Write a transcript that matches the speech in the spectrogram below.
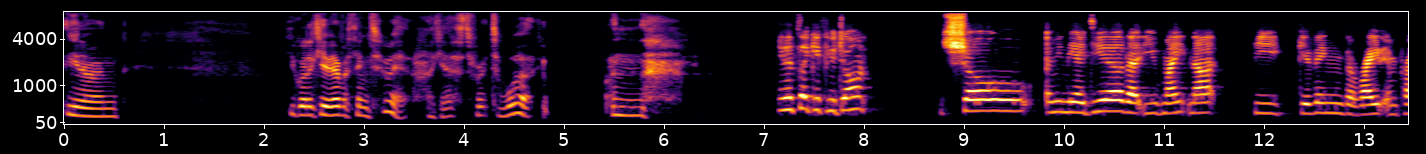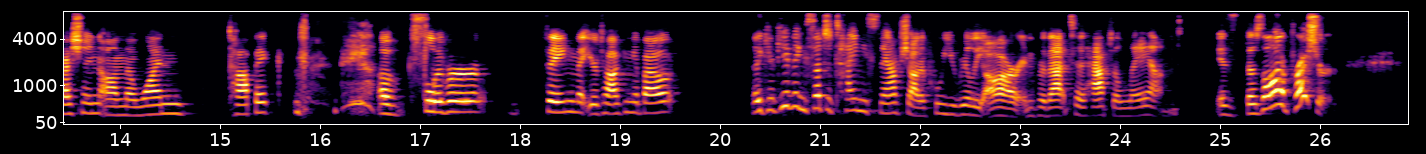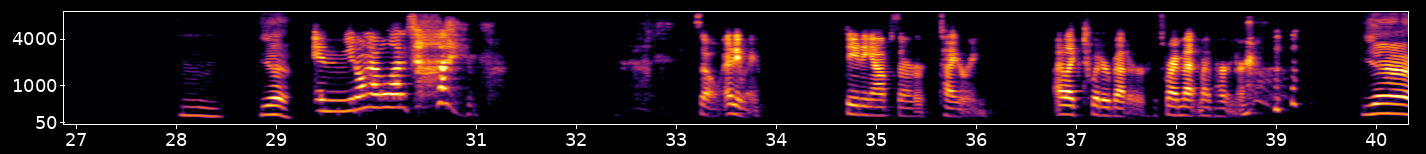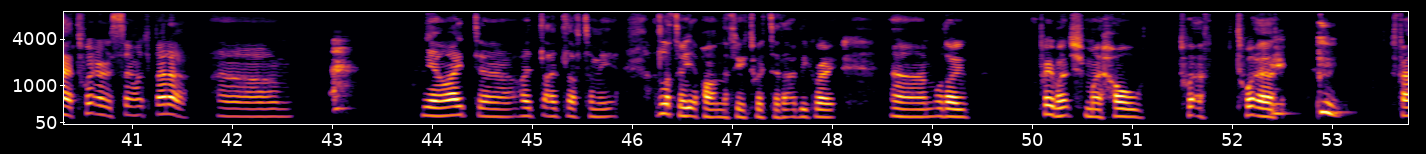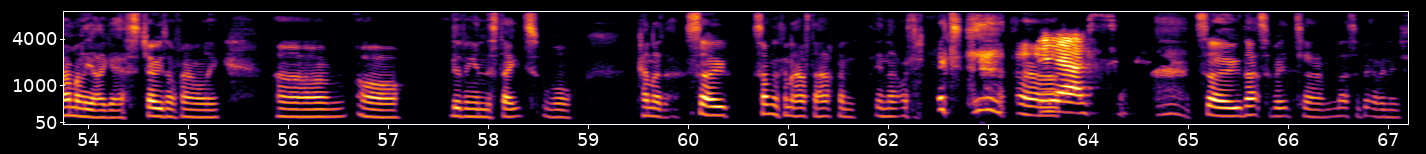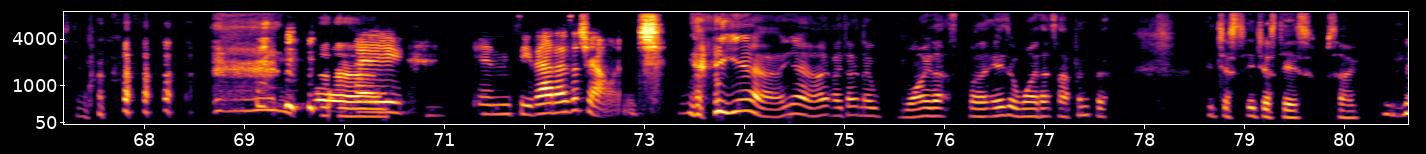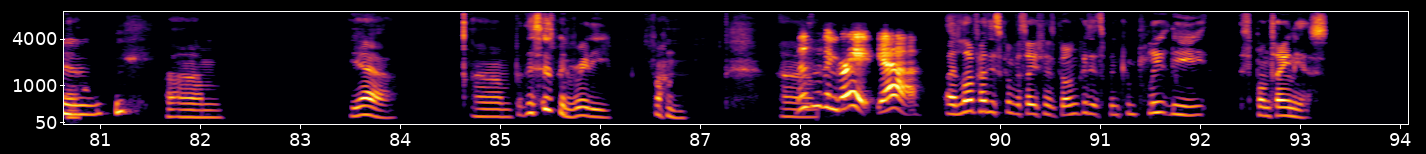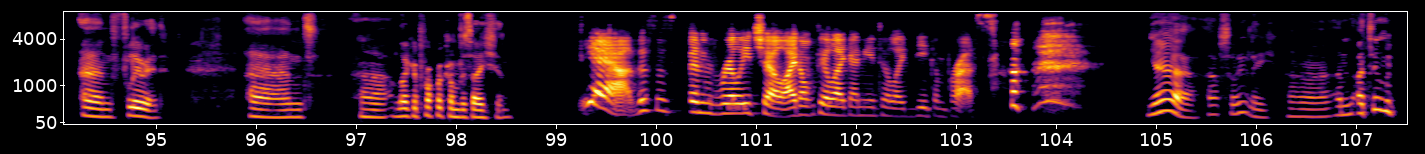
you know, and you've got to give everything to it, I guess, for it to work. And And it's like if you don't show, I mean, the idea that you might not be giving the right impression on the one topic of sliver thing that you're talking about, like you're giving such a tiny snapshot of who you really are, and for that to have to land is there's a lot of pressure, mm, yeah, and you don't have a lot of time. So, anyway, dating apps are tiring. I like Twitter better. That's where I met my partner. yeah, Twitter is so much better. Um, yeah, I'd, uh, I'd, I'd love to meet. I'd love to meet a partner through Twitter. That would be great. Um, although, pretty much my whole Twitter, Twitter family, I guess, chosen family, um, are living in the states or Canada. So something's going to have to happen in that respect. Uh, yes. so that's a bit um, that's a bit of an interesting one. um, I can see that as a challenge. yeah, yeah. I, I don't know why that's why that is or why that's happened, but it just it just is. So Mhm. um, yeah. Um, but this has been really fun. This Um, has been great. Yeah. I love how this conversation has gone because it's been completely spontaneous and fluid and uh, like a proper conversation. Yeah. This has been really chill. I don't feel like I need to like decompress. Yeah, absolutely. Uh, and I think we,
